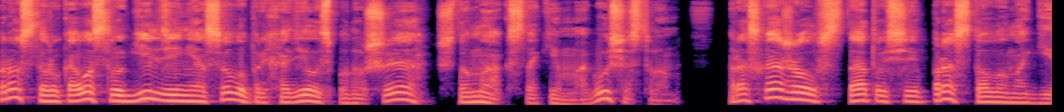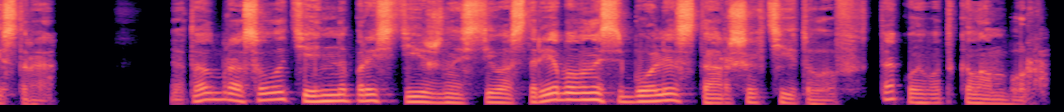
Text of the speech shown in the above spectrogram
просто руководству гильдии не особо приходилось по душе, что маг с таким могуществом расхаживал в статусе простого магистра. Это отбрасывало тень на престижность и востребованность более старших титулов. Такой вот каламбур.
